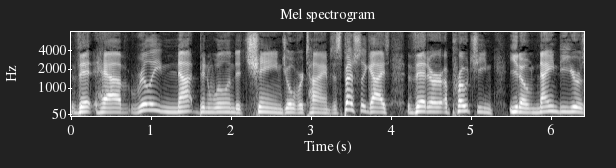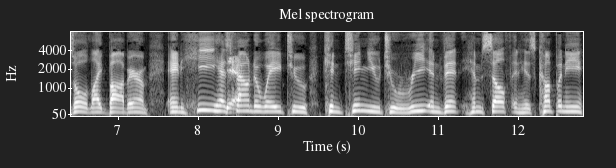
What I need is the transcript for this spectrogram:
that have really not been willing to change over times, especially guys that are approaching you know 90 years old like Bob Arum, and he has Yeah. found a way to continue to reinvent himself and his company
